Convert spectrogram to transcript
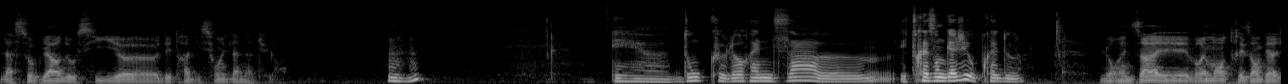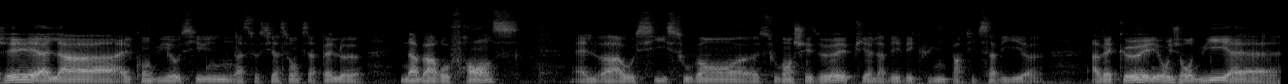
la sauvegarde aussi des traditions et de la nature. Mhm. Et euh, donc Lorenza euh, est très engagée auprès d'eux. Lorenza est vraiment très engagée. Elle, a, elle conduit aussi une association qui s'appelle Navarro France. Elle va aussi souvent, souvent chez eux et puis elle avait vécu une partie de sa vie avec eux et aujourd'hui elle,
